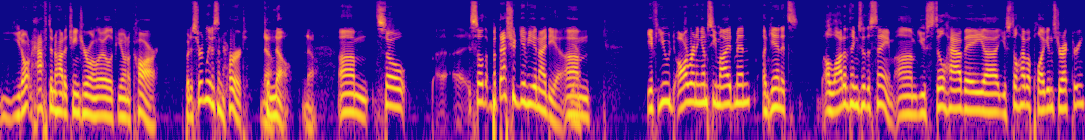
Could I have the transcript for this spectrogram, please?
You don't have to know how to change your own oil if you own a car, but it certainly doesn't hurt No. to know. No. So, uh, so, th- but that should give you an idea. Um, If you are running MC MyAdmin, again, it's a lot of things are the same. Um, you still have a uh, you still have a plugins directory.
